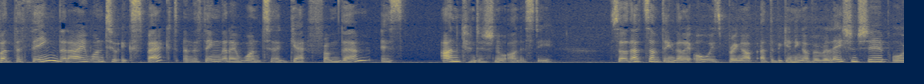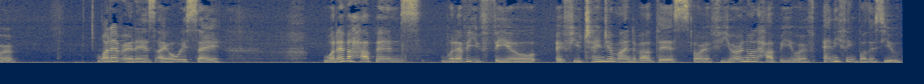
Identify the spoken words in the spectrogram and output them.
but the thing that I want to expect and the thing that I want to get from them is unconditional honesty. So that's something that I always bring up at the beginning of a relationship or whatever it is. I always say, whatever happens, whatever you feel, if you change your mind about this, or if you're not happy, or if anything bothers you,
